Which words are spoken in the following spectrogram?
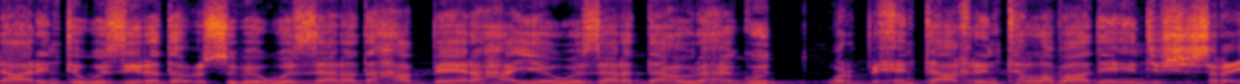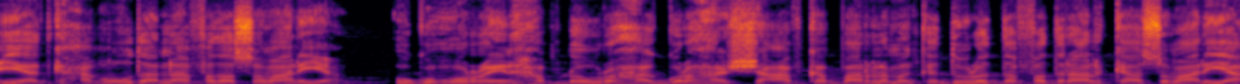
dhaarinta wasiirada cusub ee wasaaradaha beeraha iyo wasaaradda howlaha guud. Warbixinta akhrinta labaad ee hindisha sharciyeedka xuquuqda naafada soomaaliya ugu horeyn habdhowraha golaha shacabka baarlamanka dowladda federaalka soomaaliya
